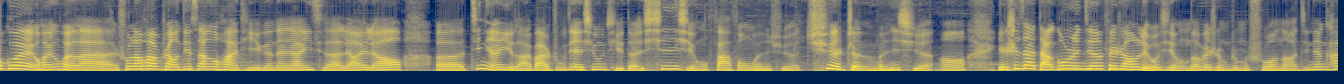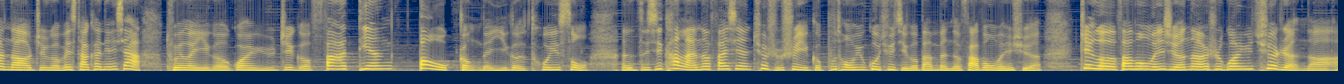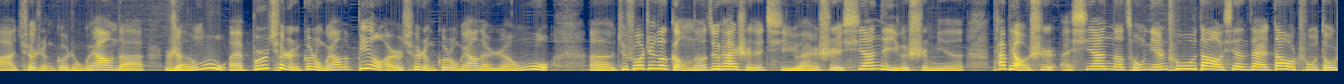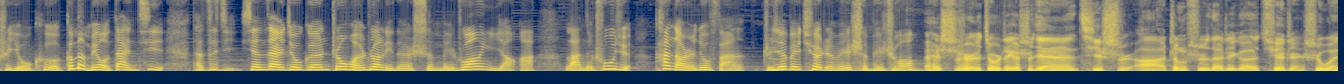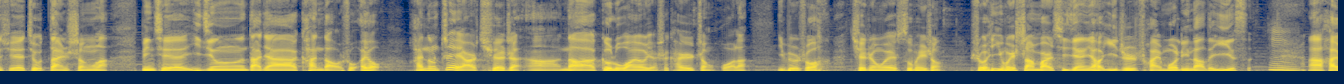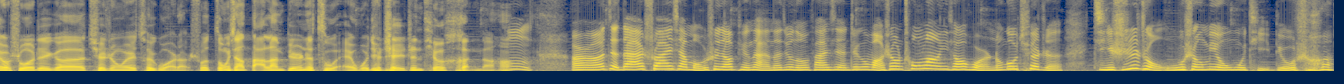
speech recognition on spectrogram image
高贵，欢迎回来。说来话不长，第三个话题，跟大家一起来聊一聊，呃，今年以来吧，逐渐兴起的新型发疯文学——确诊文学啊，也是在打工人间非常流行的。为什么这么说呢？今天看到这个维斯塔看天下推了一个关于这个发癫。爆梗的一个推送，呃，仔细看来呢，发现确实是一个不同于过去几个版本的发疯文学。这个发疯文学呢，是关于确诊的啊，确诊各种各样的人物，哎，不是确诊各种各样的病，而是确诊各种各样的人物。呃，据说这个梗呢，最开始的起源是西安的一个市民，他表示，呃，西安呢从年初到现在到处都是游客，根本没有淡季，他自己现在就跟《甄嬛传》里的沈眉庄一样啊，懒得出去，看到人就烦，直接被确诊为沈眉庄。哎，是，就是这个事件起始啊，正式的这个确诊式文学就诞生了，并且一经大家看到说，哎呦。还能这样确诊啊？那各路网友也是开始整活了。你比如说，确诊为苏培盛，说因为上班期间要一直揣摩领导的意思。嗯。啊，还有说这个确诊为翠果的，说总想打烂别人的嘴，我觉得这也真挺狠的哈。嗯，而而且大家刷一下某社交平台呢，就能发现这个网上冲浪一小会儿能够确诊几十种无生命物体，比如说，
